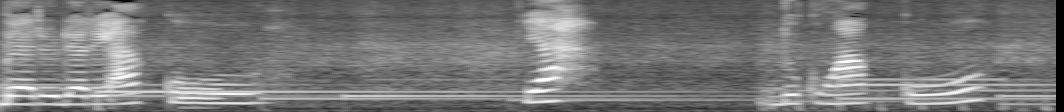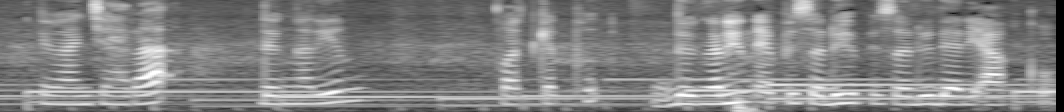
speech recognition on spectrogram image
baru dari aku. Ya dukung aku dengan cara dengerin podcast dengerin episode-episode dari aku.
